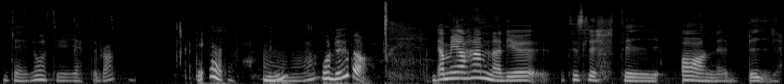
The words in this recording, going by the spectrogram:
Det låter ju jättebra. Det är det. Mm. Mm. Och du då? Ja, men jag hamnade ju till slut i Aneby.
